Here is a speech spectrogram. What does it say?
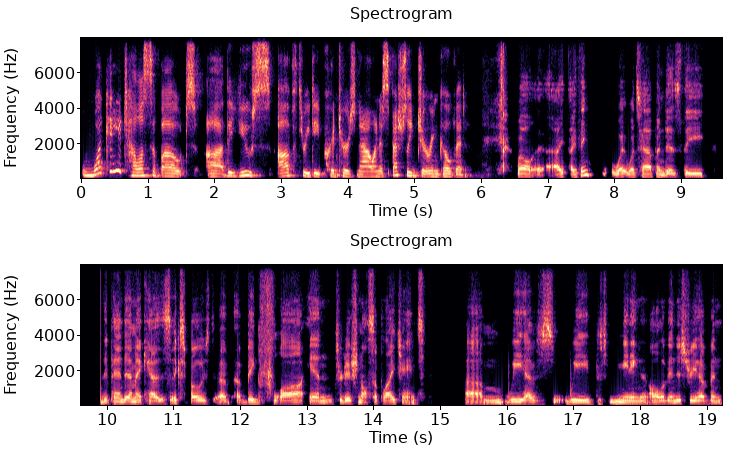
what can you tell us about uh, the use of 3D printers now, and especially during COVID? Well, I, I think what, what's happened is the the pandemic has exposed a, a big flaw in traditional supply chains. Um, we have, we, meaning all of industry, have been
